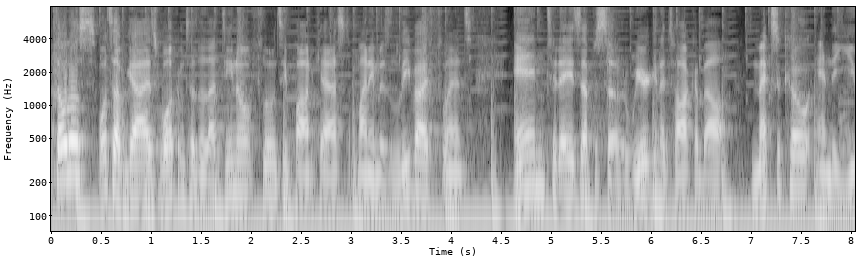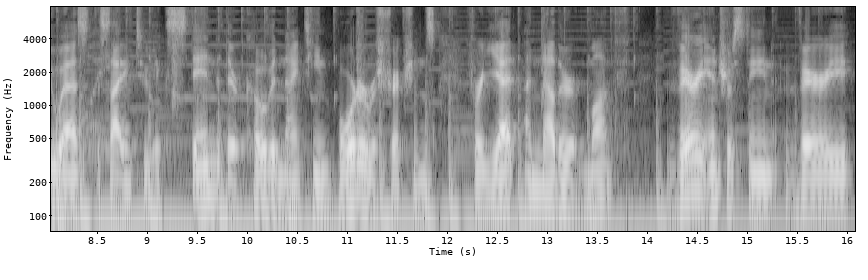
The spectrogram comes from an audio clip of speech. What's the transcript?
todos. What's up, guys? Welcome to the Latino Fluency Podcast. My name is Levi Flint. In today's episode, we are going to talk about Mexico and the U.S. deciding to extend their COVID 19 border restrictions for yet another month. Very interesting, very,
